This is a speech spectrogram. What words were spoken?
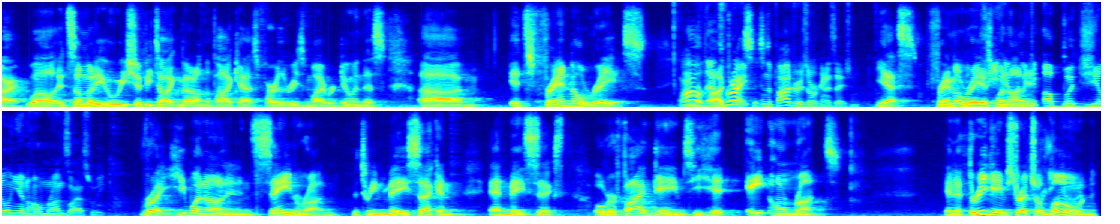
All right. Well, it's somebody who we should be talking about on the podcast. Part of the reason why we're doing this. Um, it's Franmil Reyes. Oh, that's Padres right. System. In the Padres organization. Yes. Franmil Reyes went on like in, a bajillion home runs last week. Right. He went on an insane run between May 2nd and May 6th. Over five games, he hit eight home runs. In a three game stretch alone,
